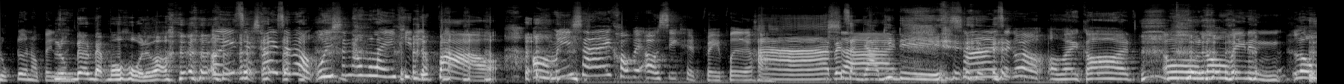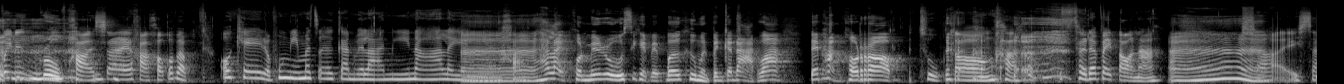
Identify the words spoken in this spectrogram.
ลุกเดินออกไปเลยลุกเดินแบบโมโหหรือเปล่าเอ้ยใช่ใช่จะแบบอุ้ยฉันทำอะไรผิดหรือเปล่าอ๋อไม่ใช่เขาไปเอา secret paper ค่ะอ่าเป็นสัญญาณที่ดีใช่ใช่ก็แบบโอ้ my god โอ้ลงไปหนึ่งลงไปหนึ่งกลุ่มค่ะใช่ค่ะเขาก็แบบโอเค เดี๋ยวพรุ่งนี้มาเจอกันเวลานี้นะอะไรอย่างเงี้ยค่ะอ่าถ้าหลายคนไม่รู้ Secret Paper คือเหมือนเป็นกระดาษว่าได้ผ่านเข้ารอบถูกต้องค่ะ เธอได้ไปต่อนะอ่าใช่ใช่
